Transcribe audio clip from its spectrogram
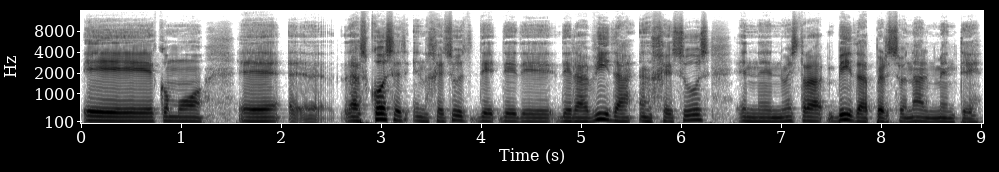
eh, como las cosas en Jesús, de, de, de, la vida en Jesús, en nuestra vida personalmente.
